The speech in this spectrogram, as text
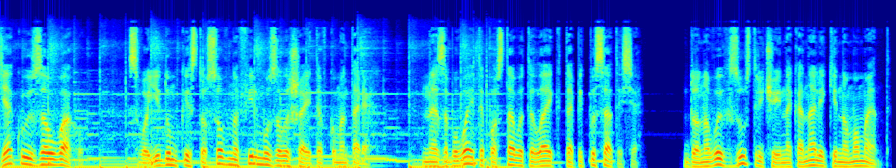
Дякую за увагу. Свої думки стосовно фільму залишайте в коментарях. Не забувайте поставити лайк та підписатися. До нових зустрічей на каналі Кіномомент.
